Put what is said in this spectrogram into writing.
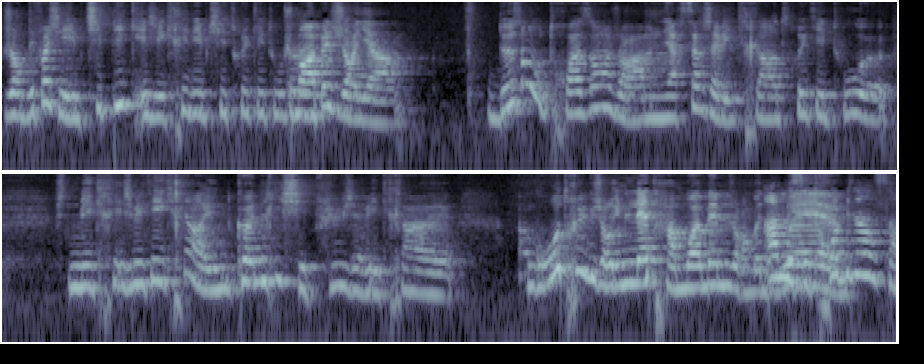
Genre des fois j'ai des petits pics et j'écris des petits trucs et tout. Je me Ouais. rappelle, genre il y a deux ans ou trois ans, genre à mon anniversaire, j'avais écrit un truc et tout. euh, je m'étais écrit un- une connerie, je sais plus, j'avais écrit un, un gros truc, genre une lettre à moi-même, genre en mode Ah, mais ouais, c'est trop euh, bien ça.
